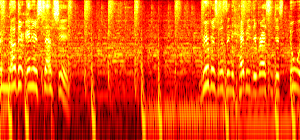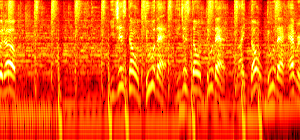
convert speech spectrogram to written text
Another interception. Rivers was in heavy direction, just threw it up. You just don't do that. You just don't do that. Like, don't do that ever.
